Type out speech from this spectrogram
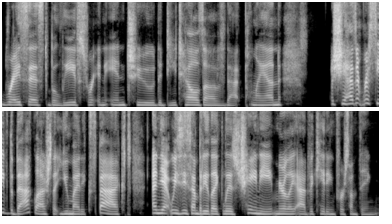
racist beliefs written into the details of that plan, she hasn't received the backlash that you might expect. And yet we see somebody like Liz Cheney merely advocating for something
